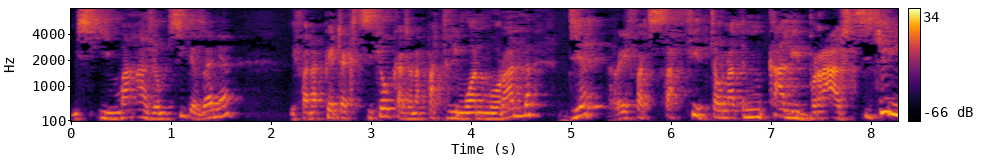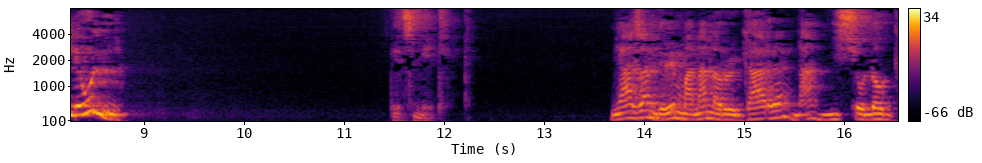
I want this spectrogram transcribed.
misy image ao amintsika izany an, efa napetrakitsika ao karazana patrimoine moral dia rehefa tsy tafiditra ao anatin'iny calibrage tsika iny ilay olona dia tsy mety. Ny ahy zany dia hoe manana regard na missiologue.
